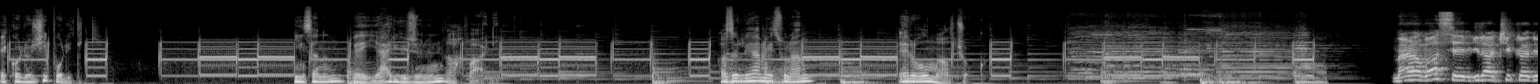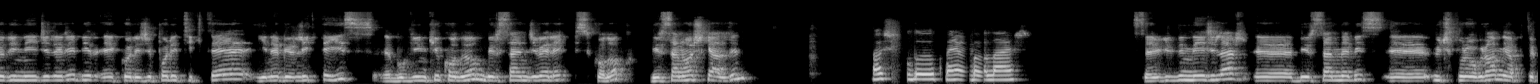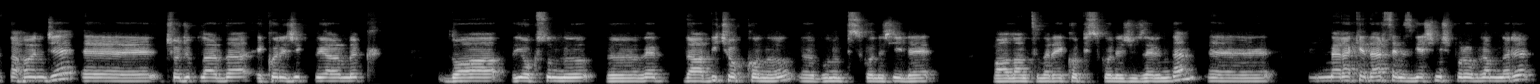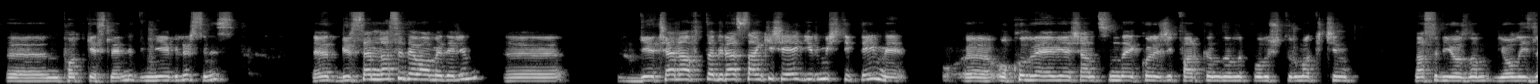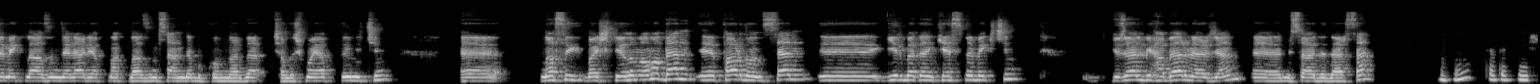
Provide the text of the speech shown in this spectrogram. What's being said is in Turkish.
Ekoloji Politik İnsanın ve Yeryüzünün Ahvali Hazırlayan ve sunan Erol Malçok Merhaba sevgili Açık Radyo dinleyicileri. Bir Ekoloji Politik'te yine birlikteyiz. E, bugünkü konuğum Birsen Civelek, psikolog. Birsen hoş geldin. Hoş bulduk, merhabalar. Sevgili dinleyiciler, e, bir senle biz e, üç program yaptık daha önce. E, çocuklarda ekolojik duyarlılık, doğa yoksunluğu ve daha birçok konu bunun psikolojiyle bağlantıları ekopsikoloji üzerinden. Merak ederseniz geçmiş programları, podcastlerini dinleyebilirsiniz. Evet, bir sen nasıl devam edelim? Geçen hafta biraz sanki şeye girmiştik değil mi? E, okul ve ev yaşantısında ekolojik farkındalık oluşturmak için nasıl bir yol, yol izlemek lazım, neler yapmak lazım? Sen de bu konularda çalışma yaptığın için e, nasıl başlayalım? Ama ben e, pardon sen e, girmeden kesmemek için güzel bir haber vereceğim e, müsaade edersen. Hı hı, tabii buyur.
